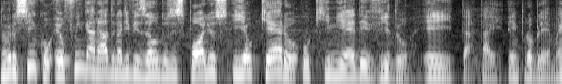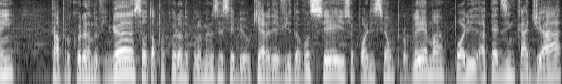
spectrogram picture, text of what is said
Número 5. Eu fui enganado na divisão dos espólios e eu quero o que me é devido. Eita, tá aí, tem problema, hein? Tá procurando vingança ou tá procurando pelo menos receber o que era devido a você? Isso pode ser um problema, pode até desencadear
